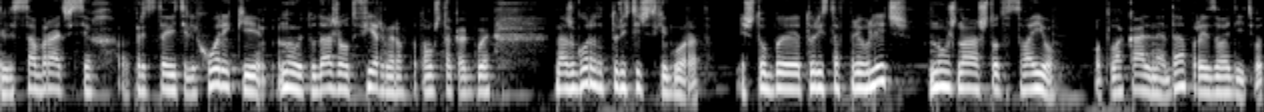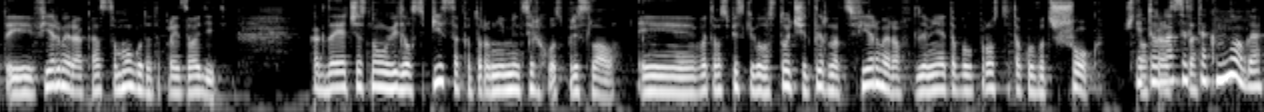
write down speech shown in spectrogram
или собрать всех представителей хорики, ну и туда же вот фермеров, потому что как бы наш город это туристический город. И чтобы туристов привлечь, нужно что-то свое, вот локальное, да, производить. Вот и фермеры, оказывается, могут это производить. Когда я, честно, увидел список, который мне Минсельхоз прислал, и в этом списке было 114 фермеров, для меня это был просто такой вот шок. Что, это у нас их так много.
